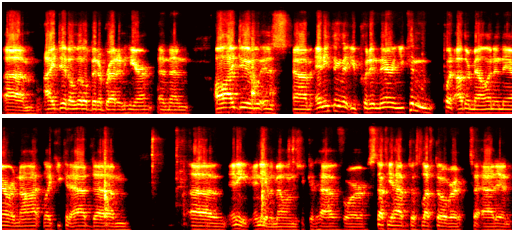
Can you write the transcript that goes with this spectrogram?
um, i did a little bit of bread in here and then all i do is um, anything that you put in there and you can put other melon in there or not like you could add um, uh, any any of the melons you could have or stuff you have just left over to add in.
